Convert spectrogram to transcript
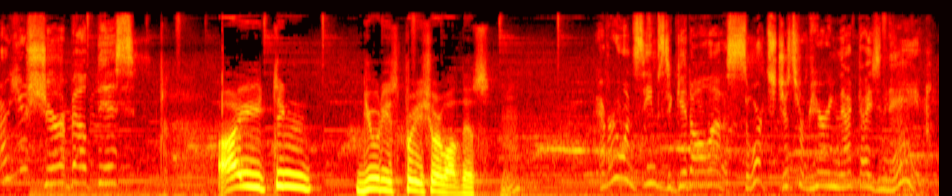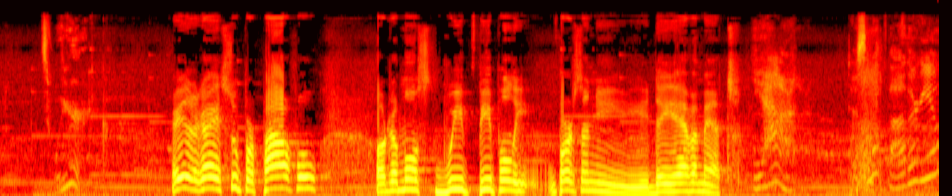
Are you sure about this? I think Yuri's pretty sure about this. Hmm? Everyone seems to get all out of sorts just from hearing that guy's name. It's weird. Either the guy is super powerful or the most weak people person they ever met. Yeah. Doesn't it bother you?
